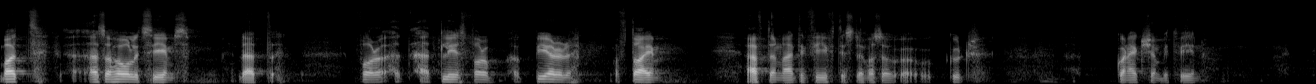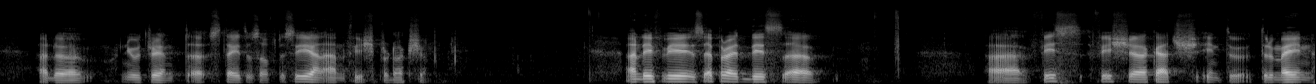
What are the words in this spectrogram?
But as a whole, it seems that for at, least for a, period of time after 1950s, there was a, good connection between uh, the nutrient uh, status of the sea and, fish production. And if we separate this uh, uh fish, uh, catch into the main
